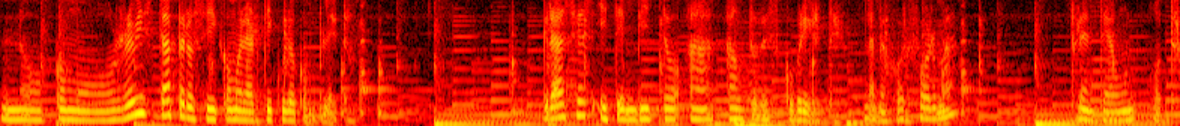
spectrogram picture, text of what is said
no como revista, pero sí como el artículo completo. Gracias y te invito a autodescubrirte. La mejor forma frente a un otro.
